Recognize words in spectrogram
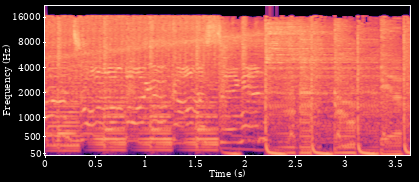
Wanna be my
